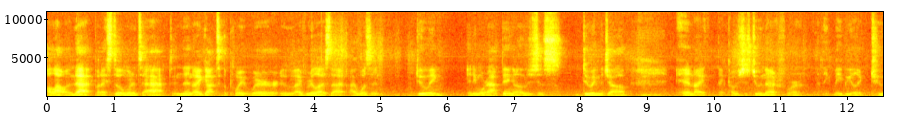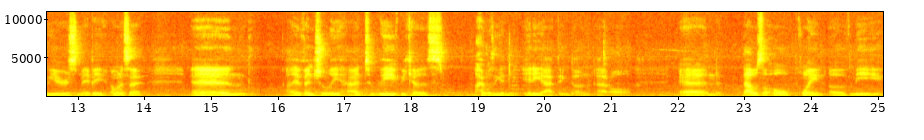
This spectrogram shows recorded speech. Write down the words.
a lot on that, but I still wanted to act. And then I got to the point where it- I realized that I wasn't doing any more acting. I was just doing the job, mm-hmm. and I think I was just doing that for I think maybe like two years, maybe I want to say. And I eventually had to leave because I wasn't getting any acting done at all, and that was the whole point of me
